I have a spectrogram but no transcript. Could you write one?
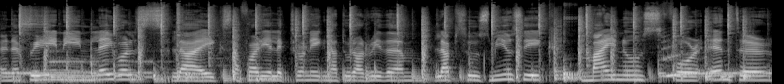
and appearing in labels like Safari Electronic, Natural Rhythm, Lapsus Music, Minus for Enter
